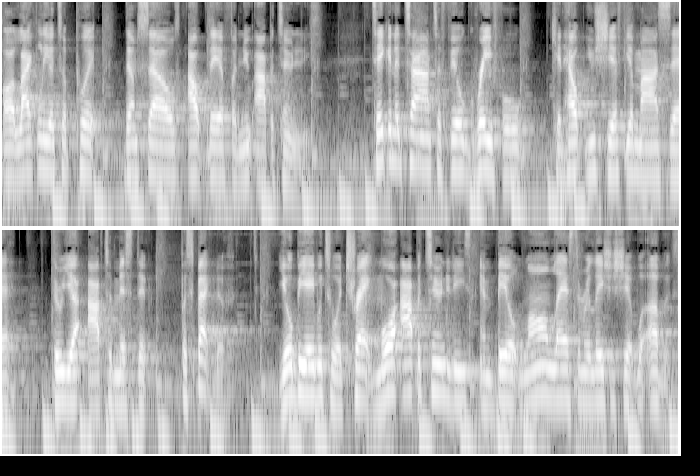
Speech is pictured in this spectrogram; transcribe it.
are likelier to put themselves out there for new opportunities. Taking the time to feel grateful can help you shift your mindset through your optimistic perspective. You'll be able to attract more opportunities and build long-lasting relationship with others.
